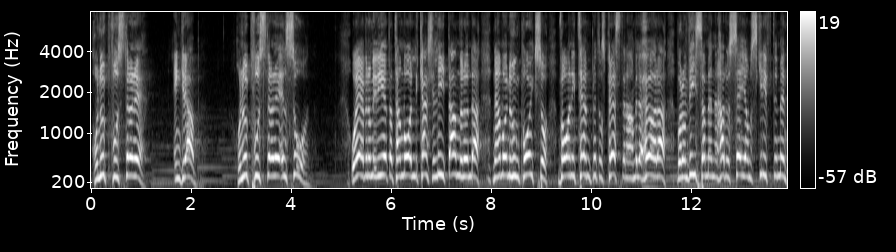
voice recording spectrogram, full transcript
Hon uppfostrade en grabb. Hon uppfostrade en son. Och även om vi vet att han var kanske lite annorlunda när han var en ung pojk så var han i templet hos prästerna. Han ville höra vad de visa männen hade att säga om skriften. Men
